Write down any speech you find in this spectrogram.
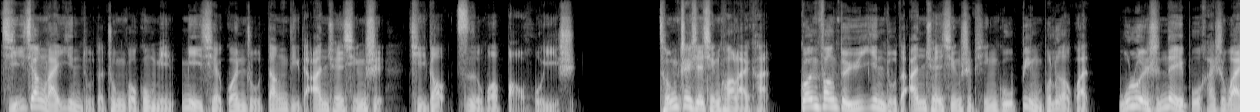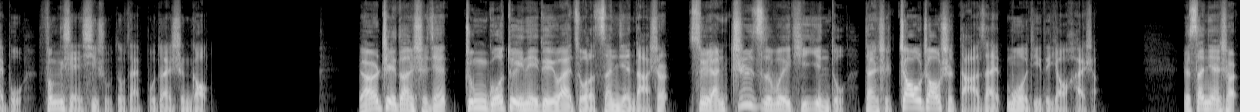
即将来印度的中国公民密切关注当地的安全形势，提高自我保护意识。从这些情况来看，官方对于印度的安全形势评估并不乐观，无论是内部还是外部，风险系数都在不断升高。然而这段时间，中国对内对外做了三件大事儿，虽然只字未提印度，但是招招是打在莫迪的要害上。这三件事儿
